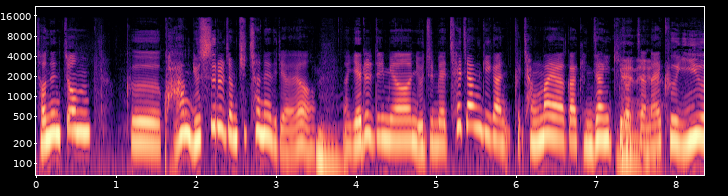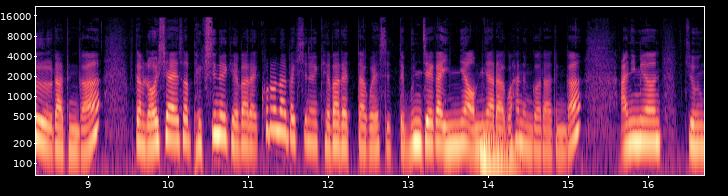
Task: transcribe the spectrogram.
저는 좀그 과학 뉴스를 좀 추천해 드려요. 음. 어, 예를 들면 요즘에 체장 기간 그 장마야가 굉장히 길었잖아요. 네네. 그 이유라든가 그다음 러시아에서 백신을 개발해 코로나 백신을 개발했다고 했을 때 문제가 있냐 없냐라고 음. 하는 거라든가 아니면 좀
